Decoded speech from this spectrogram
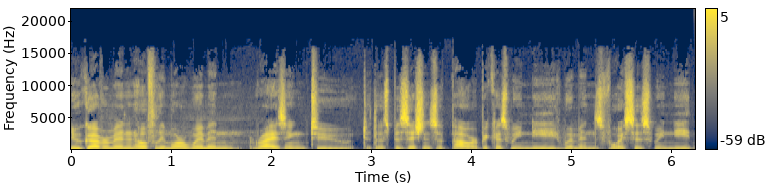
new government, and hopefully more women rising to to those positions of power because we need women's voices, we need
